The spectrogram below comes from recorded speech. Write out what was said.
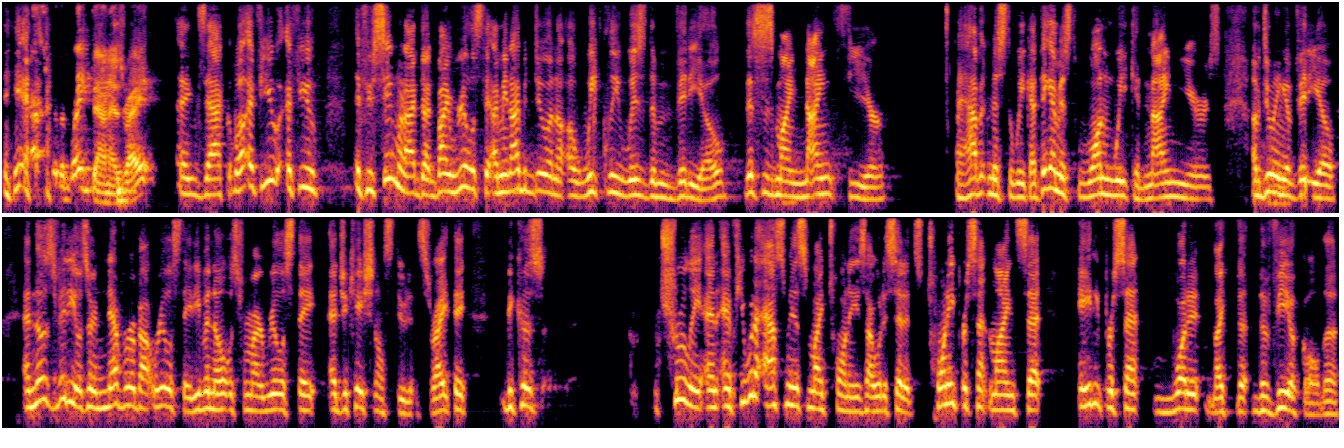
yeah. that's where the breakdown is, right? Exactly. Well, if you if you if you've seen what I've done, my real estate. I mean, I've been doing a, a weekly wisdom video. This is my ninth year I haven't missed a week. I think I missed one week in nine years of doing a video. And those videos are never about real estate, even though it was for my real estate educational students, right? They because truly, and if you would have asked me this in my 20s, I would have said it's 20% mindset, 80% what it like the, the vehicle, the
